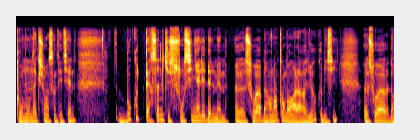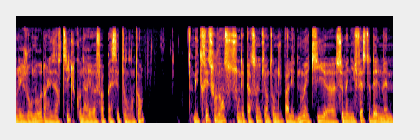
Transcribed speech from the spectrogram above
pour mon action à Saint-Étienne, beaucoup de personnes qui se sont signalées d'elles-mêmes, euh, soit ben, en l'entendant à la radio, comme ici, euh, soit dans les journaux, dans les articles qu'on arrive à faire passer de temps en temps. Mais très souvent, ce sont des personnes qui ont entendu parler de nous et qui euh, se manifestent d'elles-mêmes.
